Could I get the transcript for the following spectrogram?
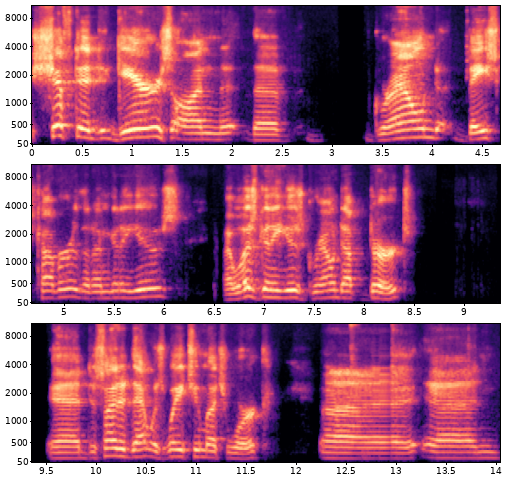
shifted gears on the ground base cover that I'm going to use. I was going to use ground up dirt and decided that was way too much work. Uh, and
